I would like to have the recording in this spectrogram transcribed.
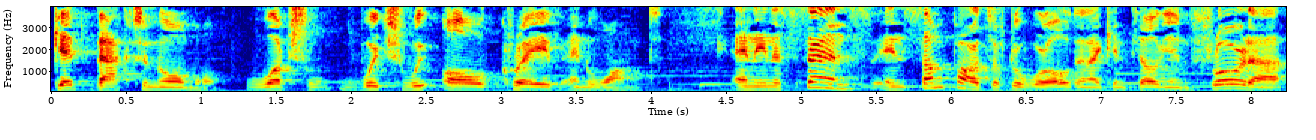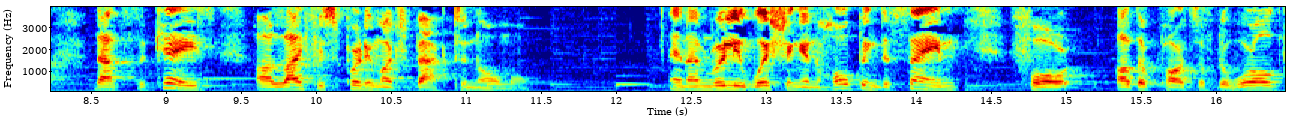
get back to normal, which, which we all crave and want? And in a sense, in some parts of the world, and I can tell you in Florida, that's the case, uh, life is pretty much back to normal. And I'm really wishing and hoping the same for other parts of the world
